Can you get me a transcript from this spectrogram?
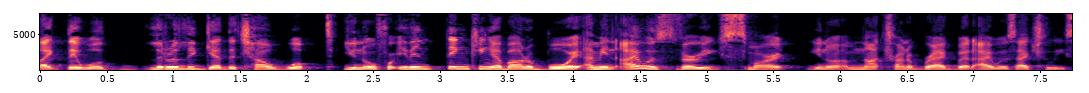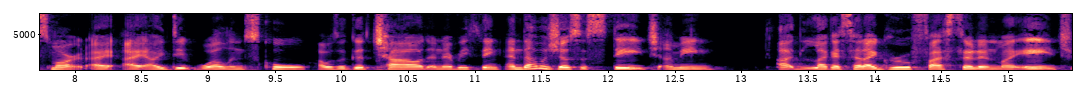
like they will literally get the child whooped, you know, for even thinking about a boy. I mean, I was very smart, you know, I'm not trying to brag, but I was actually smart. I, I, I did well in school. I was a good child and everything. And that was just a stage. I mean, Like I said, I grew faster than my age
